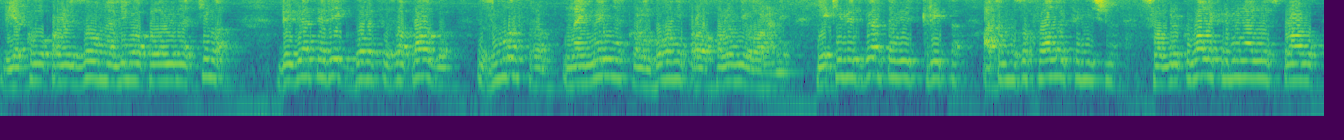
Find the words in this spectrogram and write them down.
в якого паралізована ліва половина тіла, дев'ятий рік бореться за правду з монстром наймення корумповані правоохоронні органи, які відверто відкрито, а тому зухвало і цинічно сфабрикували кримінальну справу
